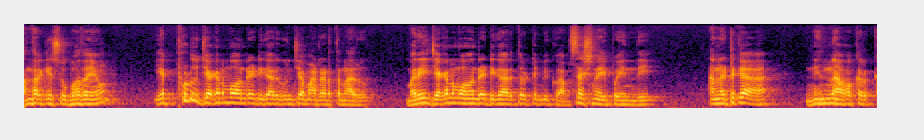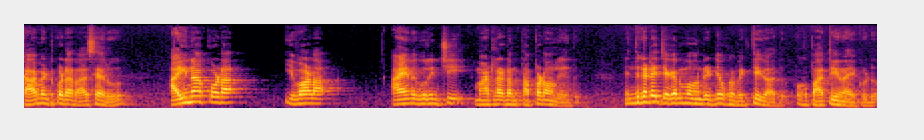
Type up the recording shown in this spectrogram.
అందరికీ శుభోదయం. ఎప్పుడు జగన్మోహన్ రెడ్డి గారి గురించే మాట్లాడుతున్నారు. మరీ జగన్మోహన్ రెడ్డి గారితో మీకు అబ్సెషన్ అయిపోయింది అన్నట్టుగా నిన్న ఒకరు కామెంట్ కూడా రాశారు. అయినా కూడా ఇవాళ ఆయన గురించి మాట్లాడడం తప్పడం లేదు. ఎందుకంటే జగన్మోహన్ రెడ్డి ఒక వ్యక్తి కాదు ఒక పార్టీ నాయకుడు.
